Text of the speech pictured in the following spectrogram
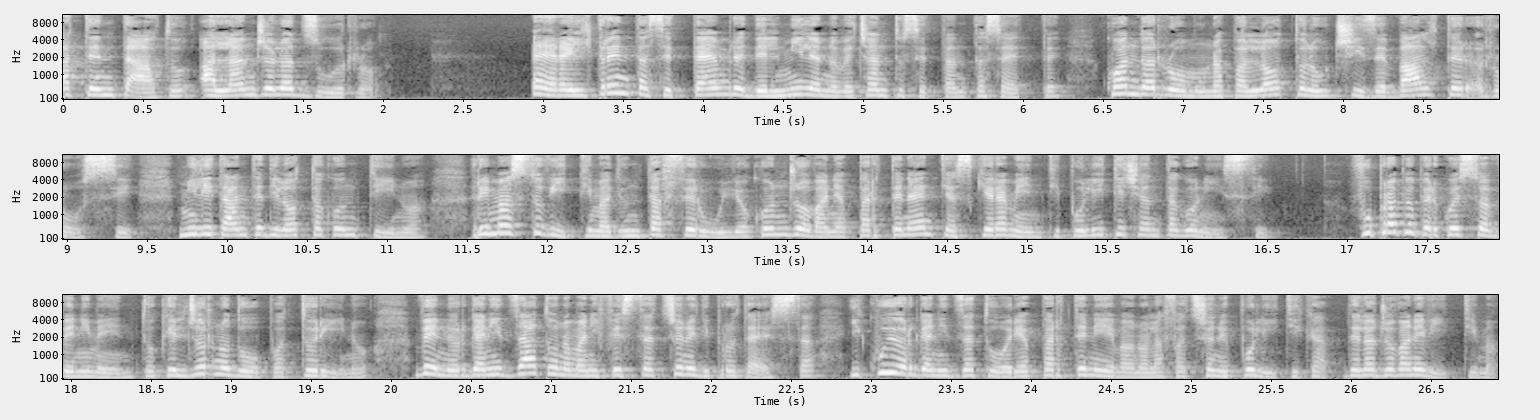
Attentato all'Angelo Azzurro. Era il 30 settembre del 1977 quando a Roma una pallottola uccise Walter Rossi, militante di lotta continua, rimasto vittima di un tafferuglio con giovani appartenenti a schieramenti politici antagonisti. Fu proprio per questo avvenimento che il giorno dopo a Torino venne organizzata una manifestazione di protesta i cui organizzatori appartenevano alla fazione politica della giovane vittima.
